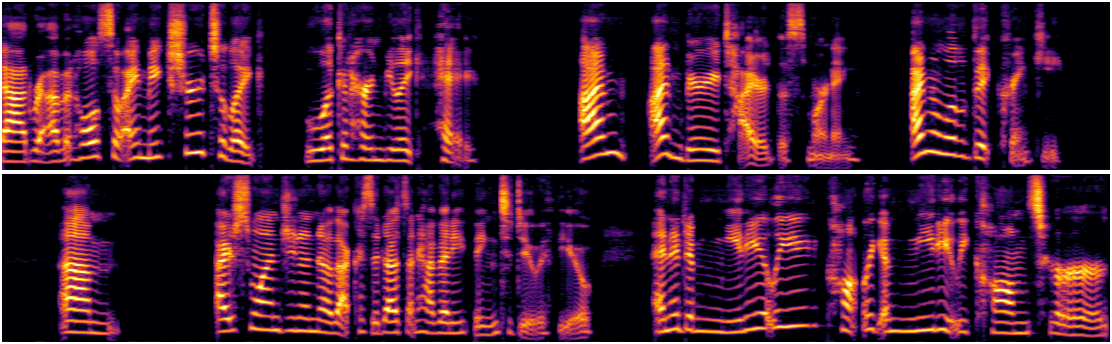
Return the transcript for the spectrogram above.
bad rabbit hole. So I make sure to like look at her and be like, hey, I'm I'm very tired this morning. I'm a little bit cranky. Um, I just wanted you to know that because it doesn't have anything to do with you. And it immediately, cal- like immediately calms her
